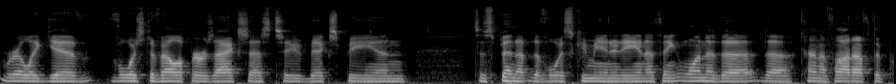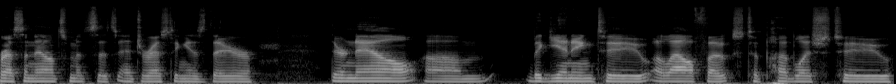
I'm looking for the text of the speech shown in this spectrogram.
really give voice developers access to Bixby and to spin up the voice community. And I think one of the, the kind of hot off the press announcements that's interesting is they're they're now um, beginning to allow folks to publish to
